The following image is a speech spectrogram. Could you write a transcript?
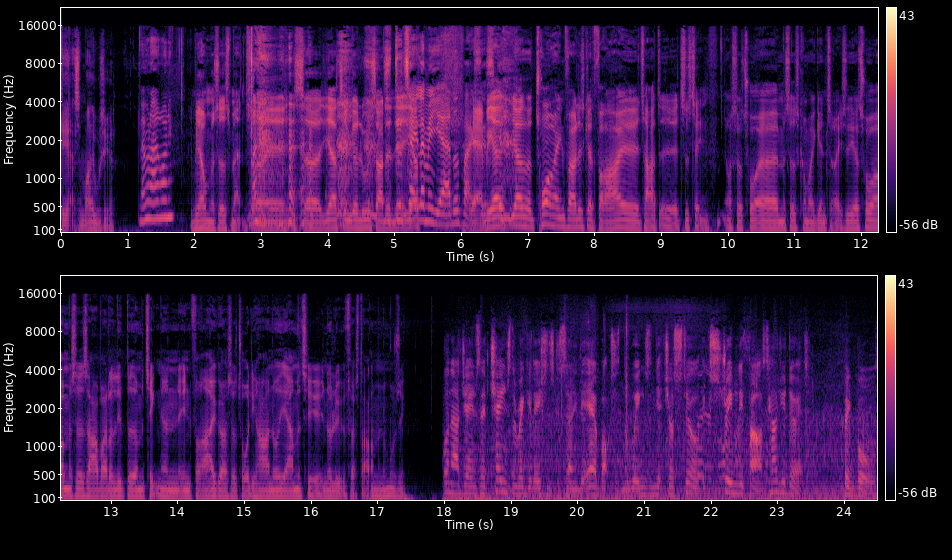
det er altså meget usikkert. Hvad med dig, Ronny? Jeg er jo Mercedes-mand, så, øh, så jeg tænker, Louis har det Du der. taler Jeg, med hjertet, faktisk. ja, men jeg, jeg tror rent faktisk, at Ferrari øh, tager øh, tidstagen, og så tror jeg, at Mercedes kommer igen til racet. Jeg tror, at Mercedes arbejder lidt bedre med tingene, end, end Ferrari gør, så jeg tror, de har noget i ærmet til, når løbet først starter, men nu må vi se. Well, now, James, they've changed the regulations concerning the airboxes and the wings, and yet you're still extremely fast. How do you do it? Big balls.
